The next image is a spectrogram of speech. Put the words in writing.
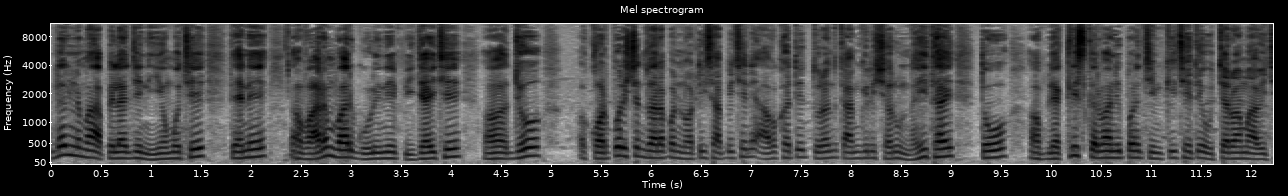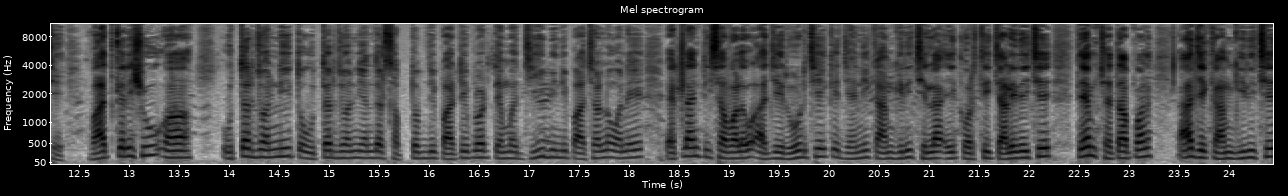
ટેન્ડરમાં આપેલા જે નિયમો છે તેને વારંવાર ગોળીને પી જાય છે જો કોર્પોરેશન દ્વારા પણ નોટિસ આપી છે ને આ વખતે તુરંત કામગીરી શરૂ નહીં થાય તો બ્લેકલિસ્ટ કરવાની પણ ચીમકી છે તે ઉચ્ચારવામાં આવી છે. વાત કરીશું ઉત્તર ઝોનની. તો ઉત્તર ઝોનની અંદર સપ્તબ્દી પાર્ટી પ્લોટ તેમજ જીબીની પાછળનો અને એટલાન્ટિસાવાળો આ જે રોડ છે કે જેની કામગીરી છેલ્લા એક વર્ષથી ચાલી રહી છે, તેમ છતાં પણ આ જે કામગીરી છે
